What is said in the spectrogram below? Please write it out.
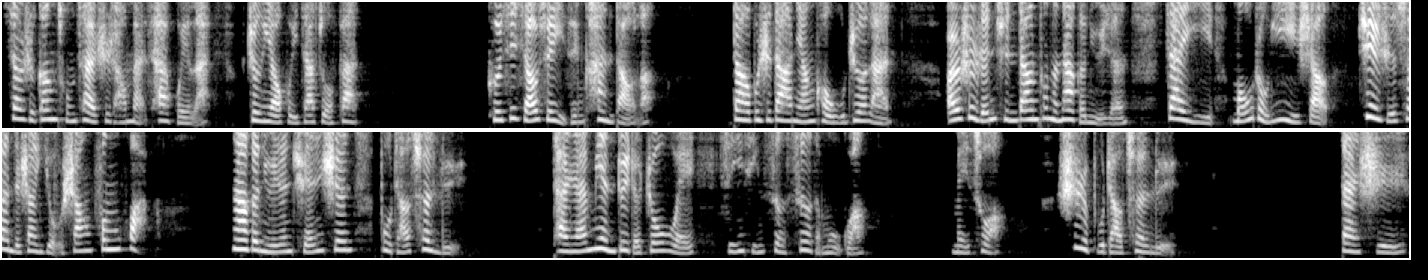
像是刚从菜市场买菜回来，正要回家做饭。可惜小雪已经看到了，倒不是大娘口无遮拦，而是人群当中的那个女人在以某种意义上。确实算得上有伤风化。那个女人全身不着寸缕，坦然面对着周围形形色色的目光。没错，是不着寸缕。但是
